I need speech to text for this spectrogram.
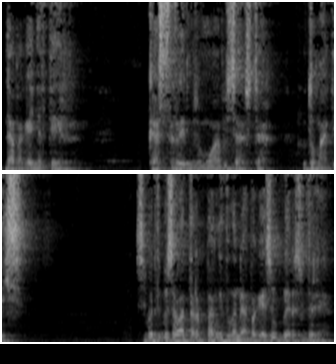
tidak pakai nyetir. Gas rem semua bisa sudah otomatis. Seperti pesawat terbang itu kan nggak pakai supir sebetulnya.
